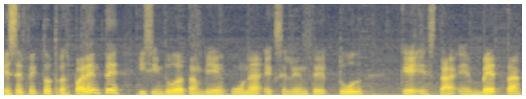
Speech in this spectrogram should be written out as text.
ese efecto transparente y sin duda también una excelente tool que está en beta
